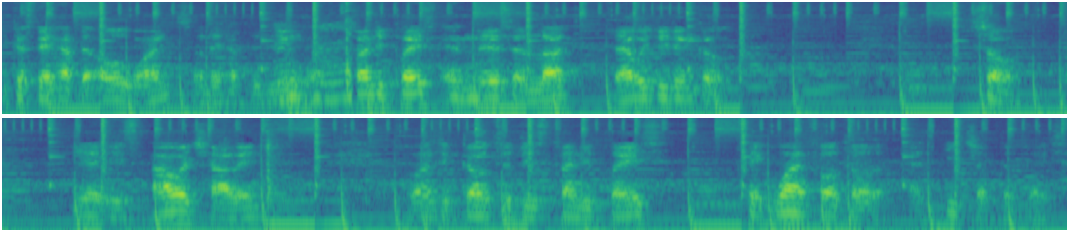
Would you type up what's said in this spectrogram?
because they have the old one so they have the new one. Mm-hmm. 20 place and there's a lot that we didn't go. So here is our challenge. We want to go to this 20 place? Take one photo at each of the place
